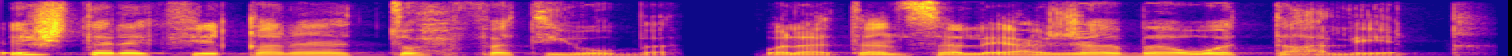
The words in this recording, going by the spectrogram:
اشترك في قناة تحفة تيوب ولا تنسى الإعجاب والتعليق.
